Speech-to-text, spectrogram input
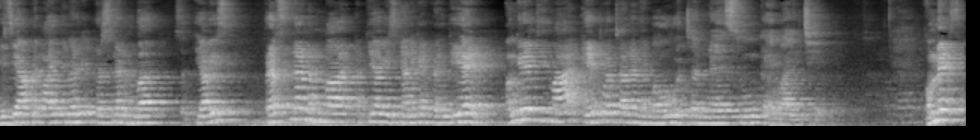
વિશે આપણે માહિતી મેળવી પ્રશ્ન નંબર 27 પ્રશ્ન નંબર 28 યાની કે 28 અંગ્રેજીમાં એકવચન અને બહુવચનને શું કહેવાય છે? હંમેશા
